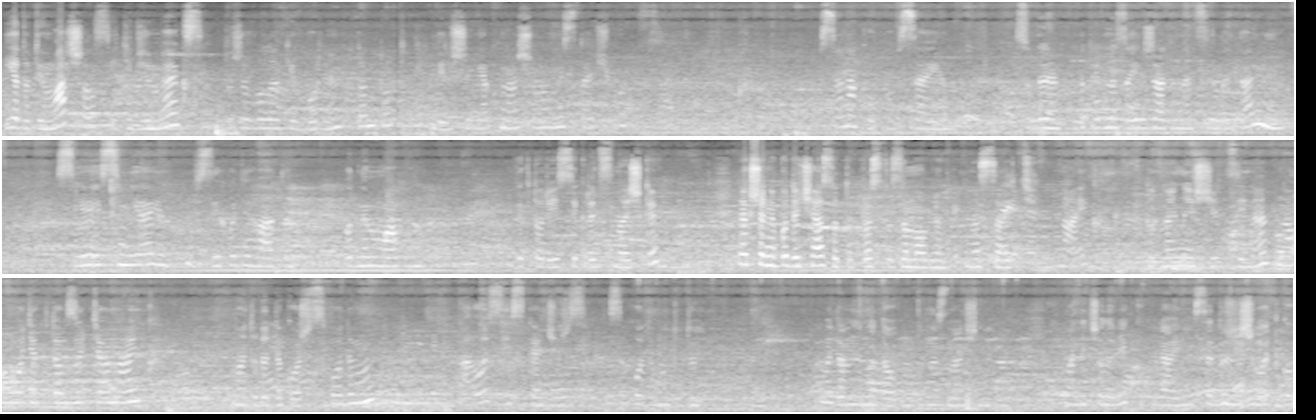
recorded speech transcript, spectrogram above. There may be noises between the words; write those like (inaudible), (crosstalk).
Є тут і Marshalls, і TG Maxx, дуже великий Бурлінгтон тут, більше як в нашому містечку. Все на купу, все є. Сюди потрібно заїжджати на цілий з всією сім'єю і всіх одягати одним махом. Victoria's Secret знижки. Якщо не буде часу, то просто замовлю на сайті. Nike. Тут найнижчі ціни на одяг та взуття Nike. Ми туди також сходимо. А ось і Skechers. Заходимо туди. Ми там ненадовго, однозначно. У мене чоловік купляє, все дуже швидко.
